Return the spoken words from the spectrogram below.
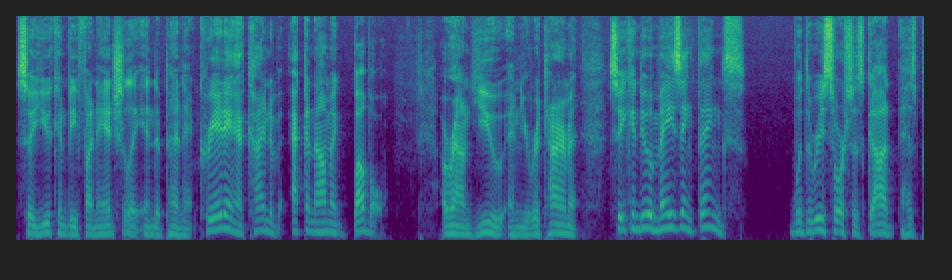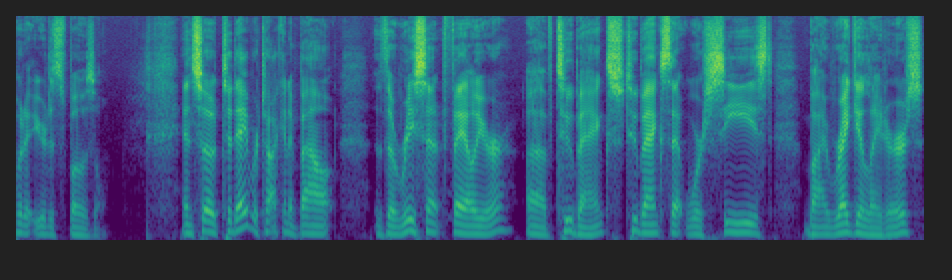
so you can be financially independent, creating a kind of economic bubble around you and your retirement so you can do amazing things with the resources God has put at your disposal. And so today we're talking about the recent failure of two banks, two banks that were seized by regulators.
